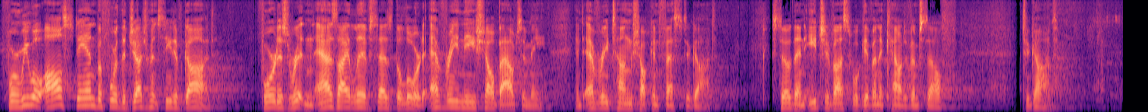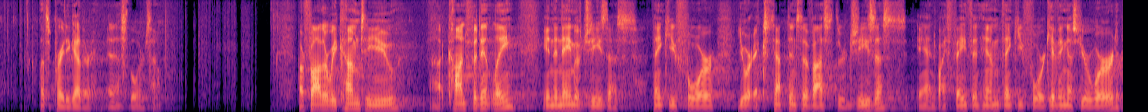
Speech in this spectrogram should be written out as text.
For we will all stand before the judgment seat of God. For it is written, As I live, says the Lord, every knee shall bow to me, and every tongue shall confess to God. So then, each of us will give an account of himself to God. Let's pray together and ask the Lord's help. Our Father, we come to you uh, confidently in the name of Jesus. Thank you for your acceptance of us through Jesus and by faith in him. Thank you for giving us your word.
